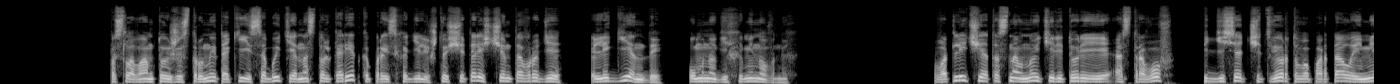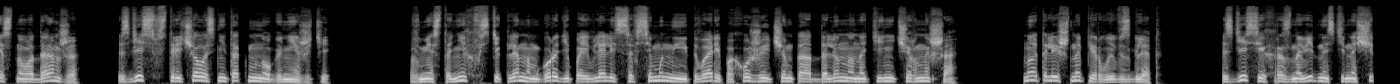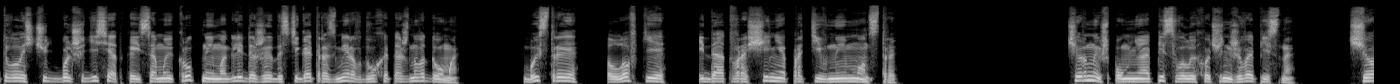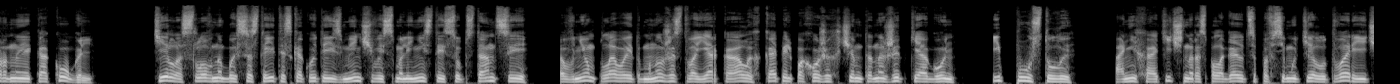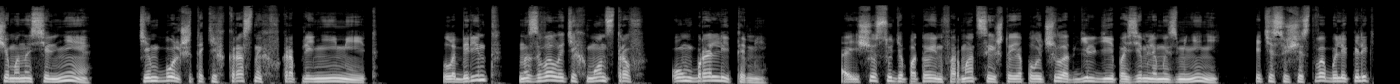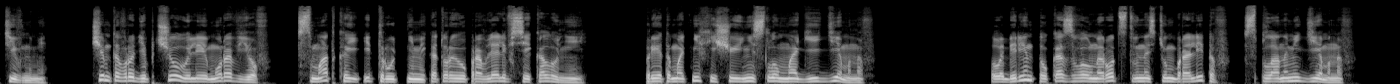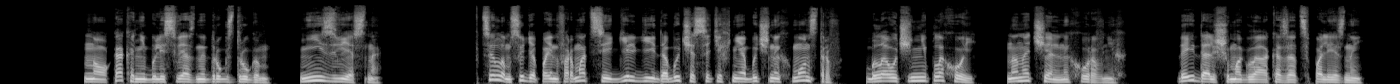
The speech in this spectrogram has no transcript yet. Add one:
По словам той же струны, такие события настолько редко происходили, что считались чем-то вроде легенды у многих именованных. В отличие от основной территории островов, 54-го портала и местного данжа здесь встречалось не так много нежити. Вместо них в стеклянном городе появлялись совсем иные твари, похожие чем-то отдаленно на тени черныша. Но это лишь на первый взгляд. Здесь их разновидностей насчитывалось чуть больше десятка, и самые крупные могли даже достигать размеров двухэтажного дома. Быстрые, ловкие и до отвращения противные монстры. Черныш, помню, описывал их очень живописно черные как уголь. Тело словно бы состоит из какой-то изменчивой смоленистой субстанции, в нем плавает множество ярко-алых капель, похожих чем-то на жидкий огонь, и пустулы. Они хаотично располагаются по всему телу твари, и чем она сильнее, тем больше таких красных вкраплений имеет. Лабиринт называл этих монстров умбралитами. А еще, судя по той информации, что я получил от гильдии по землям изменений, эти существа были коллективными — чем-то вроде пчел или муравьев, с маткой и трутнями, которые управляли всей колонией. При этом от них еще и несло магии демонов. Лабиринт указывал на родственность умбралитов с планами демонов. Но как они были связаны друг с другом, неизвестно. В целом, судя по информации гильдии, добыча с этих необычных монстров была очень неплохой, на начальных уровнях. Да и дальше могла оказаться полезной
